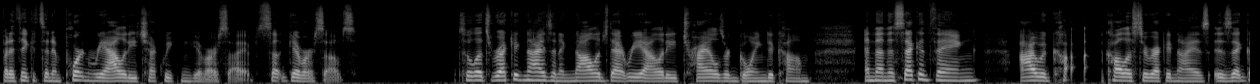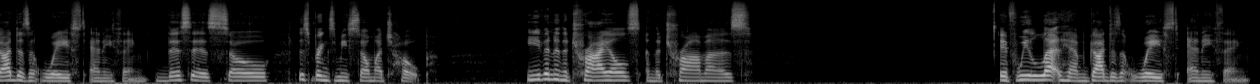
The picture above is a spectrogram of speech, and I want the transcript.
but I think it's an important reality check we can give ourselves. Give ourselves. So let's recognize and acknowledge that reality. Trials are going to come. And then the second thing I would ca- call us to recognize is that God doesn't waste anything. This is so, this brings me so much hope. Even in the trials and the traumas, if we let Him, God doesn't waste anything.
